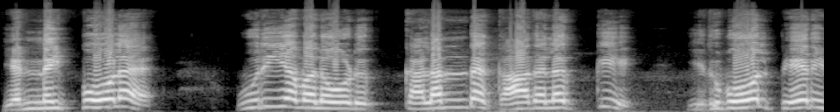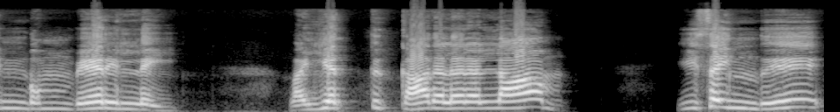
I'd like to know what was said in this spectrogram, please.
என்னைப் போல உரியவளோடு கலந்த காதலர்க்கு இதுபோல் பேரின்பம் வேறில்லை. வையத்து காதலரெல்லாம் இசைந்து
